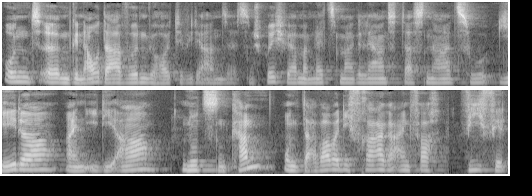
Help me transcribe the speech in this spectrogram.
Und ähm, genau da würden wir heute wieder ansetzen. Sprich, wir haben beim letzten Mal gelernt, dass nahezu jeder ein IDA nutzen kann. Und da war aber die Frage einfach, wie viel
